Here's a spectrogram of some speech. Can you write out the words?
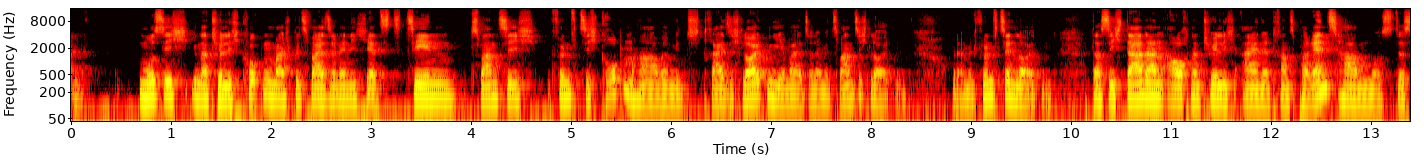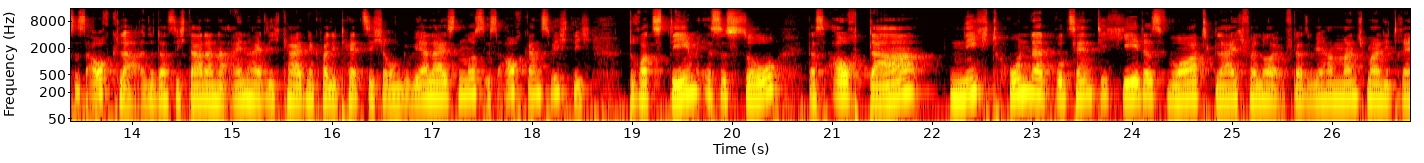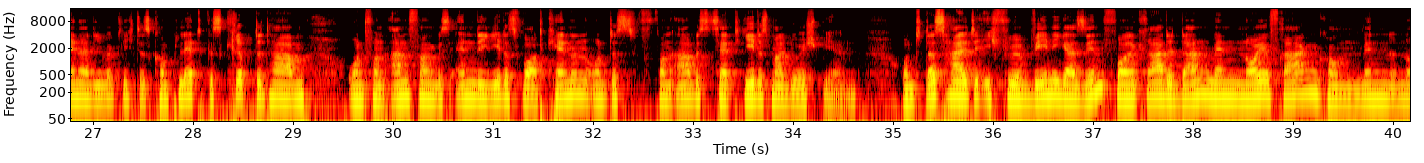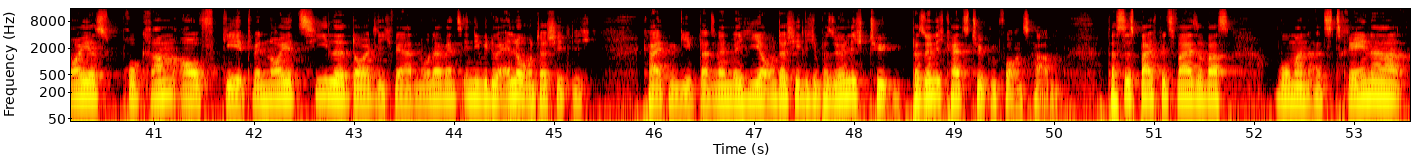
muss ich natürlich gucken, beispielsweise wenn ich jetzt 10, 20 50 Gruppen habe mit 30 Leuten jeweils oder mit 20 Leuten oder mit 15 Leuten, dass ich da dann auch natürlich eine Transparenz haben muss, das ist auch klar. Also dass ich da dann eine Einheitlichkeit, eine Qualitätssicherung gewährleisten muss, ist auch ganz wichtig. Trotzdem ist es so, dass auch da nicht hundertprozentig jedes Wort gleich verläuft. Also wir haben manchmal die Trainer, die wirklich das komplett geskriptet haben und von Anfang bis Ende jedes Wort kennen und das von A bis Z jedes Mal durchspielen. Und das halte ich für weniger sinnvoll, gerade dann, wenn neue Fragen kommen, wenn ein neues Programm aufgeht, wenn neue Ziele deutlich werden oder wenn es individuelle Unterschiedlichkeiten gibt. Also wenn wir hier unterschiedliche Persönlich Persönlichkeitstypen vor uns haben. Das ist beispielsweise was, wo man als Trainer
